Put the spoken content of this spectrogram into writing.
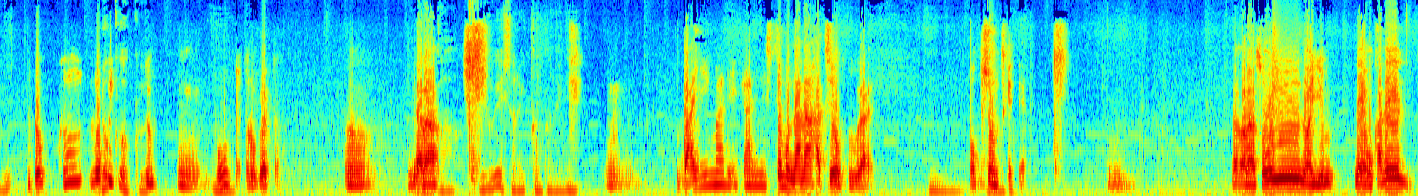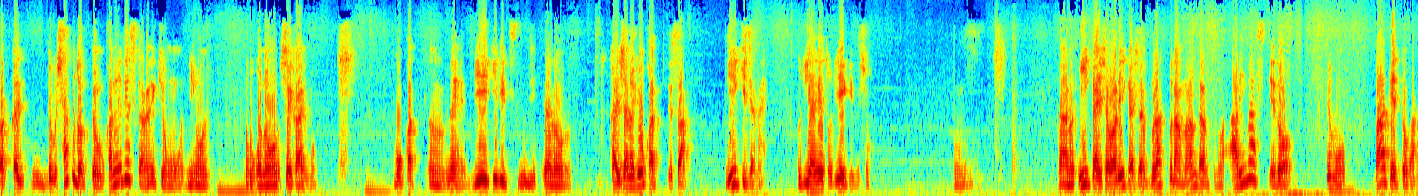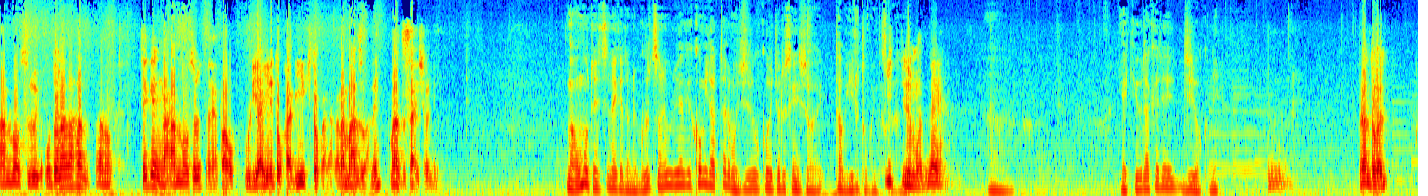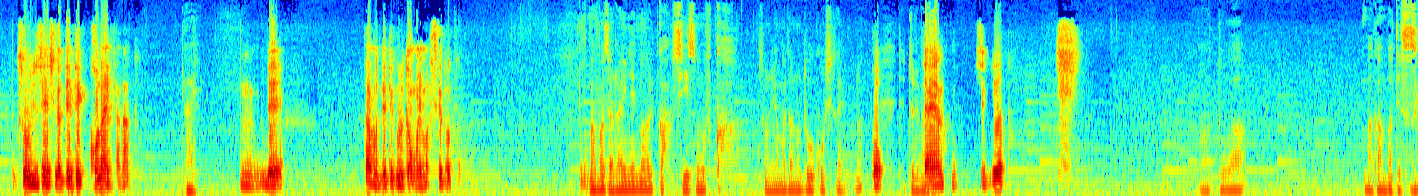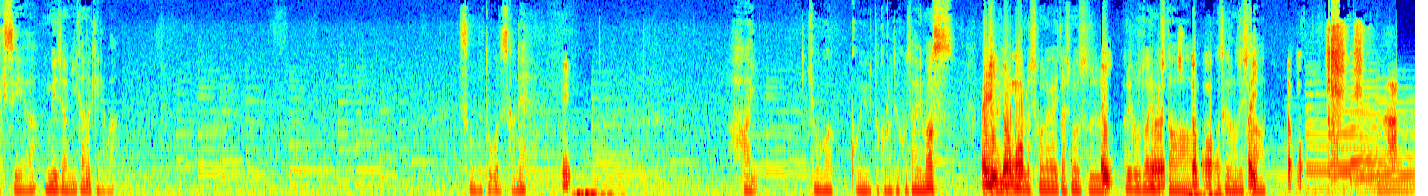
？6、6 ?6 億？うん。うん。5億やった、6億やった。うん。だから、か。UA したらいくかもわかんないね。うん。倍までいかんにしても7、8億ぐらい、うん。オプションつけて。うん。だから、そういうのはゆ、ね、お金ばっかり、でも尺度ってお金ですからね、基本、日本、どこの世界も。儲かっ、うんね、利益率、あの、会社の評価ってさ、利益じゃない。売上と利益でしょ。うん。あの、いい会社、悪い会社、ブラックなのなんだっていうのはありますけど、でも、マーケットが反応する、大人が反、あの、世間が反応するってのはやっぱ売上とか利益とかだから、まずはね。まず最初に。まあ、表に言ってないけど、ね、グッズの売り上げ込みだったらもう10億超えてる選手は多分いると思いますから、ね。いるもんね。うん。野球だけで10億ね。うん。なんとか、そういう選手が出てこないかなと。はい。うん。で、多分出てくると思いますけど、と。まあ、まずは来年のあれか、シーズンオフか。その山田の動向次第かな。おジャイアンツにしてくれよと。とは、まあ、頑張って鈴木誠也、メジャーに行かなければ。そんなとこですかね。はい。はい。今日はこういうところでございます。はい、どうも。よろしくお願いいたします。はい。ありがとうございました。どうも。お疲れ様でした。はい、どうも。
